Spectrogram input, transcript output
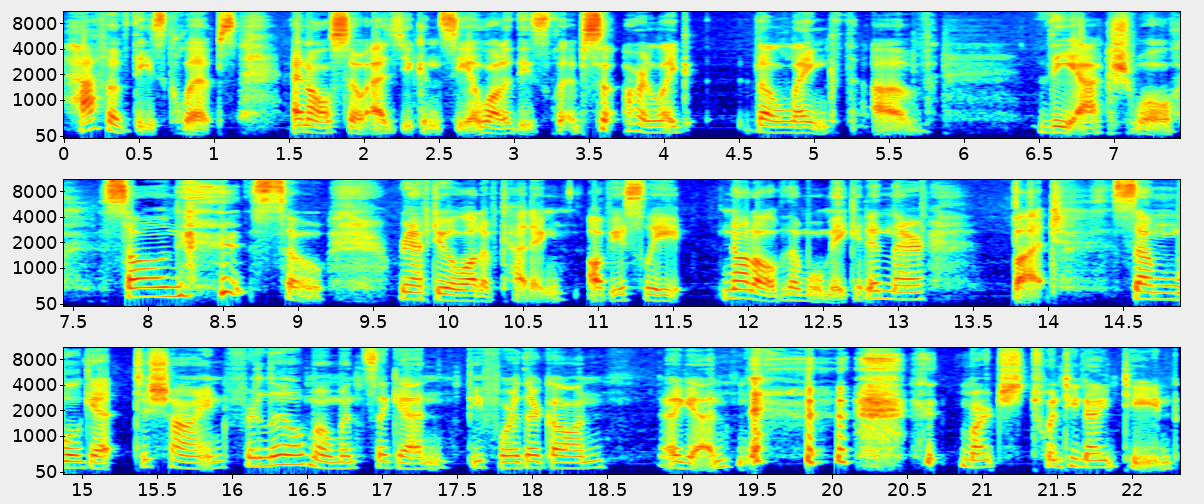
half of these clips. And also, as you can see, a lot of these clips are like the length of the actual song. so we're gonna have to do a lot of cutting. Obviously, not all of them will make it in there, but some will get to shine for little moments again before they're gone again. March 2019,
